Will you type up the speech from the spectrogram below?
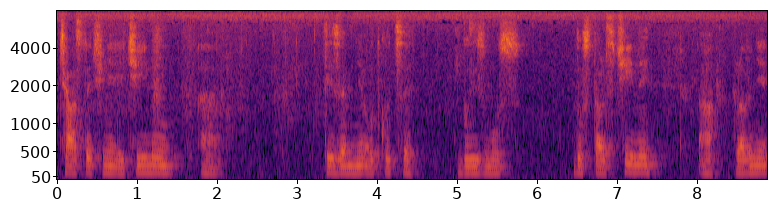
částečně i Čínu a ty země, odkud se buddhismus dostal z Číny a hlavně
